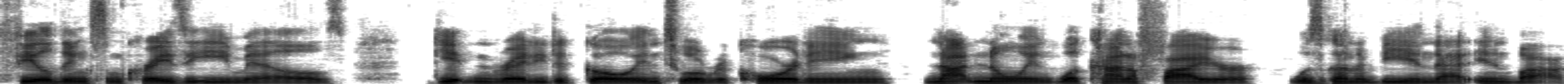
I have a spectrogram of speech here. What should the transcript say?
fielding some crazy emails, getting ready to go into a recording, not knowing what kind of fire was going to be in that inbox.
